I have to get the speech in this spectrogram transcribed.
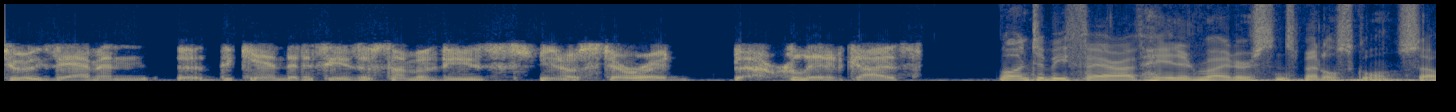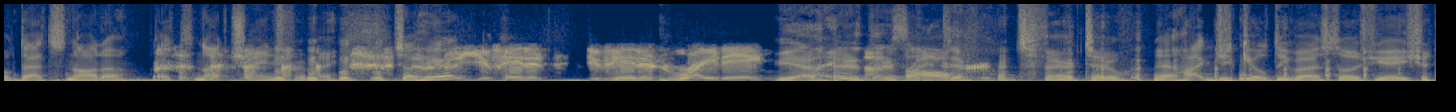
to examine the, the candidacies of some of these, you know, steroid uh, related guys. Well, and to be fair, I've hated writers since middle school, so that's not a that's not changed for me. So here, you've hated you've hated writing. Yeah, there- there's a Oh, difference. that's fair too. Yeah, I'm just guilty by association.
